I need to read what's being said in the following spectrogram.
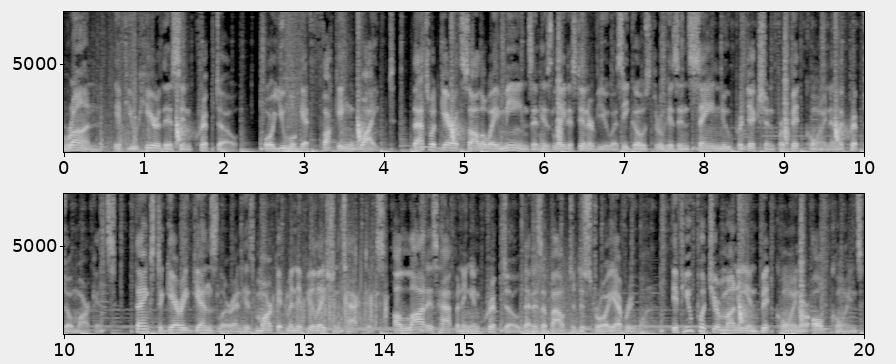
Run if you hear this in crypto, or you will get fucking wiped. That's what Gareth Soloway means in his latest interview as he goes through his insane new prediction for Bitcoin and the crypto markets. Thanks to Gary Gensler and his market manipulation tactics, a lot is happening in crypto that is about to destroy everyone. If you put your money in Bitcoin or altcoins,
